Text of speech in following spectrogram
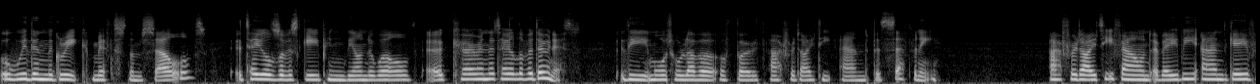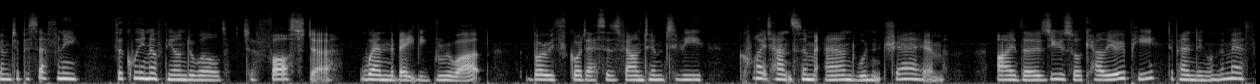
Within the Greek myths themselves, tales of escaping the underworld occur in the tale of Adonis, the mortal lover of both Aphrodite and Persephone. Aphrodite found a baby and gave him to Persephone, the queen of the underworld, to foster. When the baby grew up, both goddesses found him to be quite handsome and wouldn't share him. Either Zeus or Calliope, depending on the myth,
